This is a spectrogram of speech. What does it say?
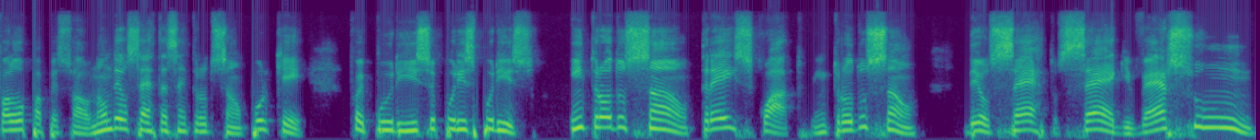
Falou, opa, pessoal, não deu certo essa introdução. Por quê? Foi por isso, por isso, por isso. Introdução, 3, 4. Introdução. Deu certo? Segue. Verso 1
